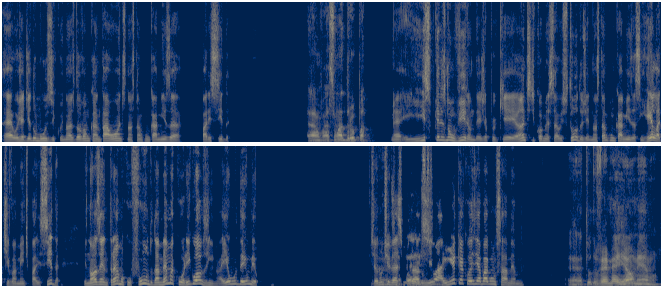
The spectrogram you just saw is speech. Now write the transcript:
É, hoje é dia do músico, e nós dois vamos cantar onde? Nós estamos com camisa parecida. É, vai ser uma drupa. É, e isso porque eles não viram, Deja, porque antes de começar o estudo, gente, nós estamos com camisa assim relativamente parecida e nós entramos com o fundo da mesma cor, igualzinho. Aí eu mudei o meu. Se eu não é, tivesse é mudado o meu, aí é que a coisa ia bagunçar mesmo, né? É tudo vermelhão mesmo.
